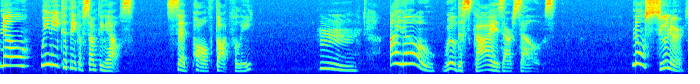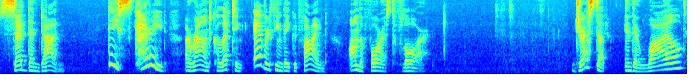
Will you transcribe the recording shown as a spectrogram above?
No, we need to think of something else, said Paul thoughtfully. Hmm, I know, we'll disguise ourselves. No sooner said than done. They scurried around collecting everything they could find on the forest floor. Dressed up in their wild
